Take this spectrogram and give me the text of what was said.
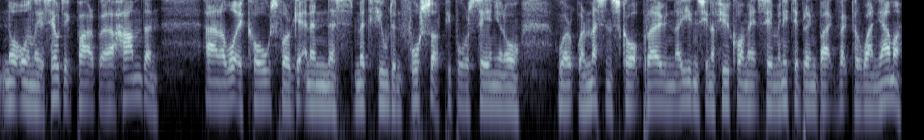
not only at Celtic Park but at Hampden and a lot of calls for getting in this midfield enforcer. People were saying, you know, we're, we're missing Scott Brown. I even seen a few comments saying we need to bring back Victor Wanyama.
